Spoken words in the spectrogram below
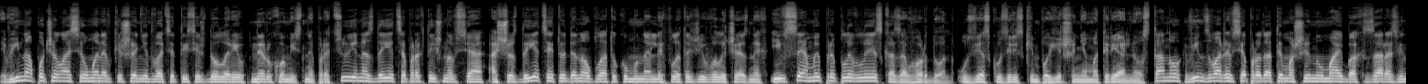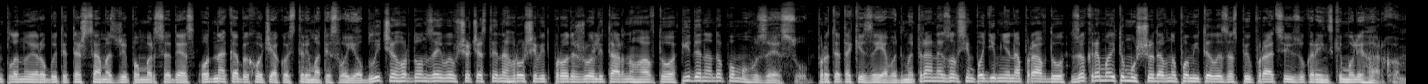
Війна почалася у мене в кишені 20 тисяч доларів. Нерухомість не працює, не здається практично вся. А що здається, й то йде на оплату комунальних платежів величезних. І все, ми припливли, сказав Гордон. У зв'язку з різким погіршенням матеріального стану він зважився продати машину Майбах. Зараз він планує робити те ж саме з джипом Мерседес. Однак, аби хоч якось тримати своє обличчя, Гордон заявив, що частина грошей від продажу елітарного авто піде на допомогу ЗСУ. Проте такі заяви Дмитра не зовсім подібні на правду, зокрема й тому, що давно помітили за співпрацею з українським олігархом.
